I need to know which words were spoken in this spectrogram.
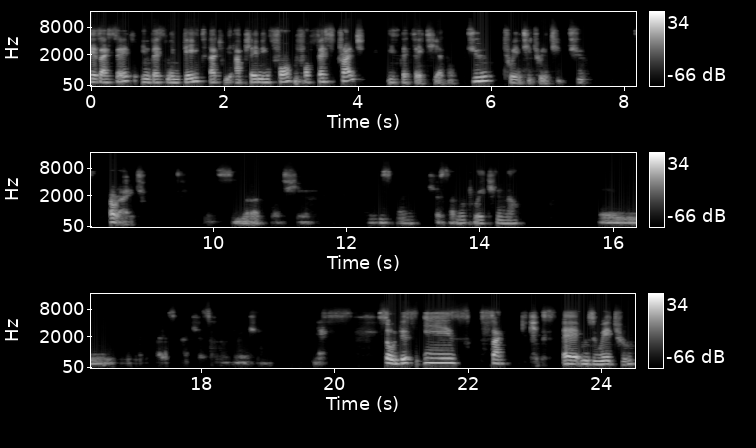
As I said, investment date that we are planning for for first tranche is the 30th of June 2022. All right. Let's see what I've got here. Is my cursor not working now? Yes. So this is Sak, uh, Mziwethu,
